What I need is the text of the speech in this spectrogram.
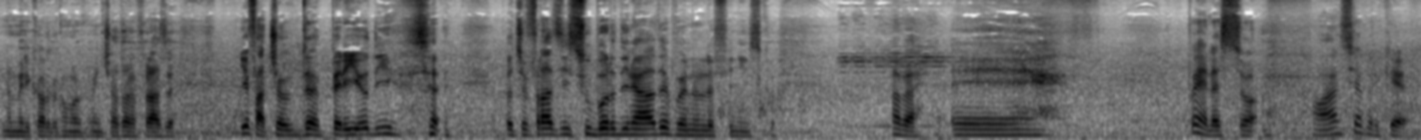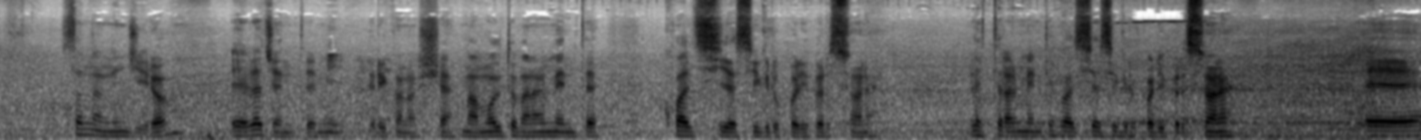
non mi ricordo come ho cominciato la frase. Io faccio periodi, faccio frasi subordinate e poi non le finisco. Vabbè, e... poi adesso ho ansia perché sto andando in giro e la gente mi riconosce, ma molto banalmente qualsiasi gruppo di persone. Letteralmente qualsiasi gruppo di persone. E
